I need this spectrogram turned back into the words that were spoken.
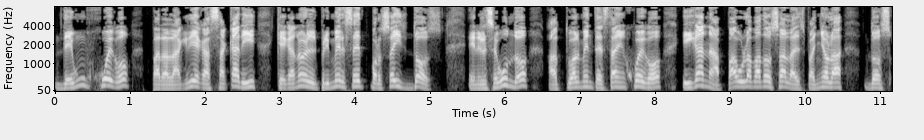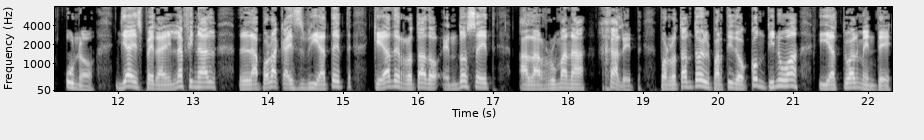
de un juego para la griega Sakari, que ganó el primer set por 6-2. En el segundo, actualmente está en juego y gana Paula Badosa, la española, 2-1. Ya espera en la final la polaca Sviatet, que ha derrotado en dos sets a la rumana Halep. Por lo tanto, el partido continúa y actualmente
